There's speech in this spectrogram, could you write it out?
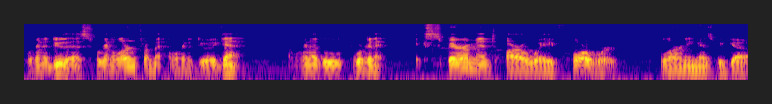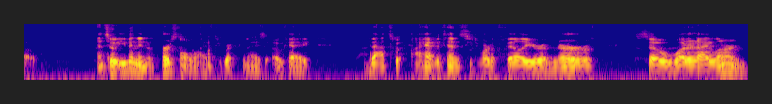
we're going to do this, we're going to learn from it, and we're going to do it again. And we're going to we're going to experiment our way forward, learning as we go. And so, even in a personal life, to recognize, okay, that's what I have a tendency toward a failure of nerve. So, what did I learn?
